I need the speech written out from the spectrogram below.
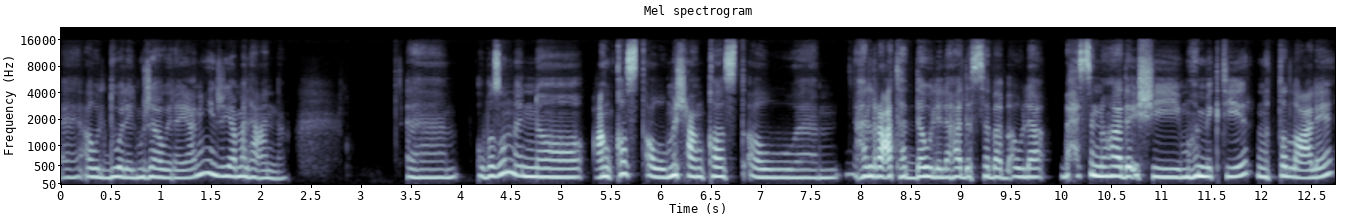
آه، أو الدول المجاورة يعني يجي يعملها عنا. وبظن إنه عن قصد أو مش عن قصد أو هل رعتها الدولة لهذا السبب أو لا. بحس إنه هذا إشي مهم كتير نطلع عليه.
